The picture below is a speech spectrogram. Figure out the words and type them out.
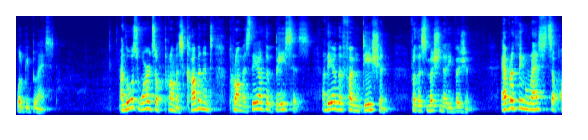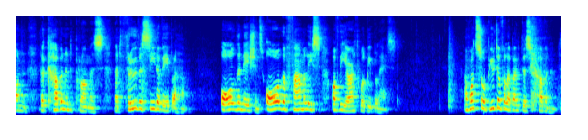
will be blessed. And those words of promise, covenant promise, they are the basis and they are the foundation for this missionary vision. Everything rests upon the covenant promise that through the seed of Abraham, all the nations, all the families of the earth will be blessed. And what's so beautiful about this covenant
